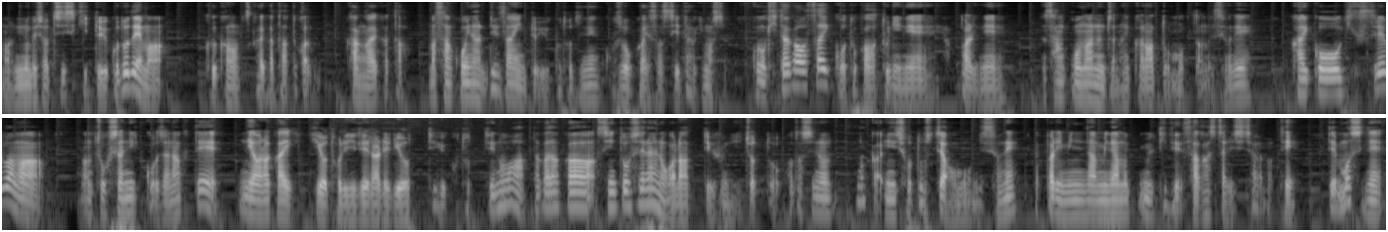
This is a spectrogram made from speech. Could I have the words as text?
まあリノベーション知識ということで、まあ空間の使い方とか考え方、まあ、参考になるデザインということでね、ご紹介させていただきました。この北川最高とかは特にね、やっぱりね、参考になるんじゃないかなと思ったんですよね。開口を大きくすれば、まあ、あの直射日光じゃなくて、柔らかい火を取り入れられるよっていうことっていうのは、なかなか浸透してないのかなっていうふうに、ちょっと私のなんか印象としては思うんですよね。やっぱりみんな南向きで探したりしちゃうので、で、もしね、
